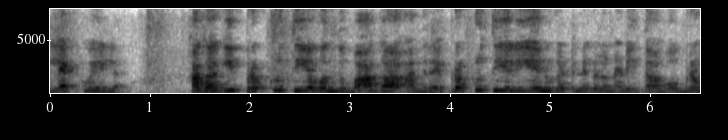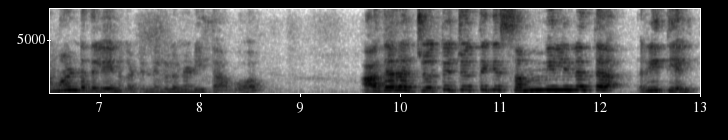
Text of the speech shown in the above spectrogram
ಲೆಕ್ಕವೇ ಇಲ್ಲ. ಹಾಗಾಗಿ ಪ್ರಕೃತಿಯ ಒಂದು ಭಾಗ ಅಂದ್ರೆ ಪ್ರಕೃತಿಯಲ್ಲಿ ಏನು ಘಟನೆಗಳು ನಡೀತಾವೋ, ಬ್ರಹ್ಮಾಂಡದಲ್ಲಿ ಏನು ಘಟನೆಗಳು ನಡೀತಾವೋ, ಅದರ ಜೊತೆ ಜೊತೆಗೆ ಸಮ್ಮಿಲಿನತ ರೀತಿಯಲ್ಲಿ,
